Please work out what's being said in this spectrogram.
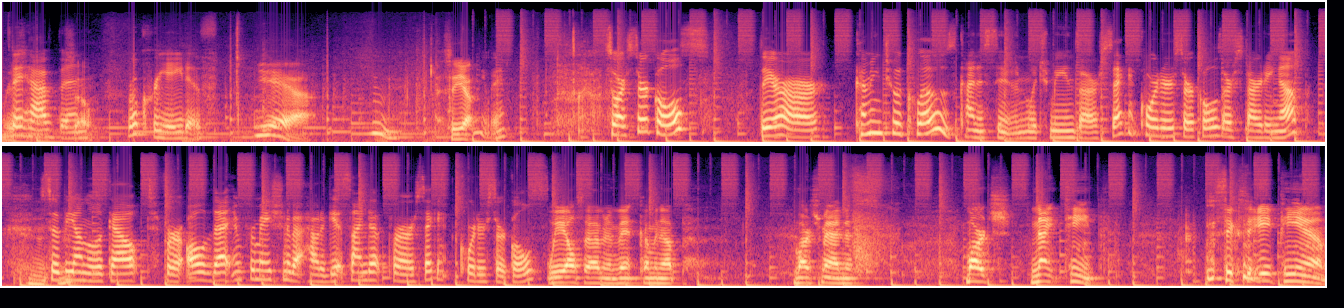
They have been So, real creative. yeah. So yeah. Anyway, so our circles, they are coming to a close kind of soon, which means our second quarter circles are starting up. So be on the lookout for all of that information about how to get signed up for our second quarter circles. We also have an event coming up, March Madness, March 19th, 6 to 8 p.m.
